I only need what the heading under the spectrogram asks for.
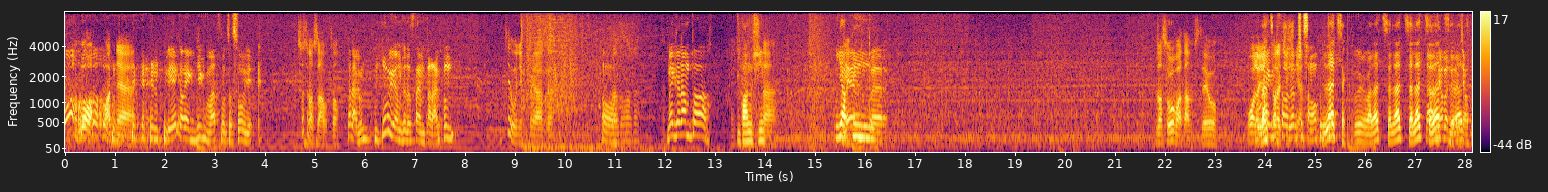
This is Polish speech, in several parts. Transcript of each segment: O, ładnie. Wjechał jak dzik w masło, dosłownie. Co to masz za auto? Paragon. Mówiłem, że dostałem paragon. Tyłu nie kojarzę. O, to może... mega rampa. Banshee. Tak. Japi. Zasuwa tam z tyłu. O, ale, Jak ale dostał lepszy ciśnie. samochód. Lecę, kurwa, lecę, lecę, lecę, Tak, ja lecę, będę lecę. leciał.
